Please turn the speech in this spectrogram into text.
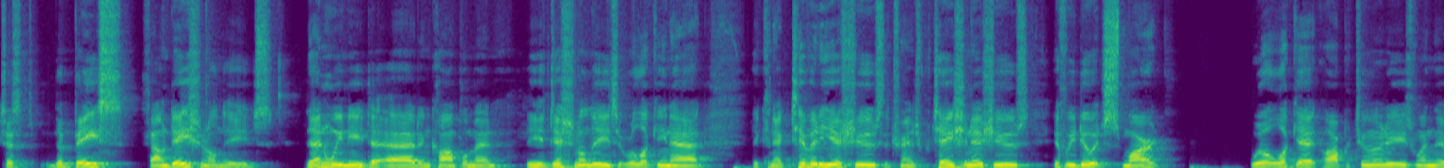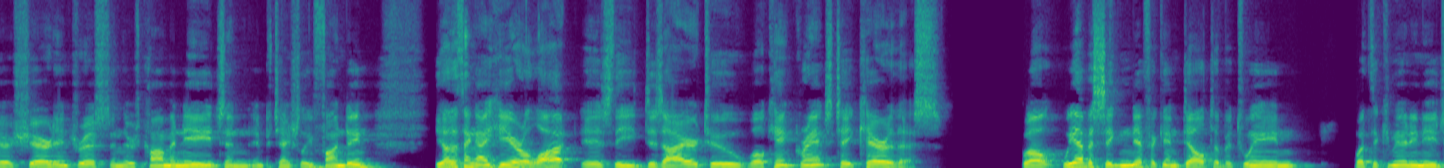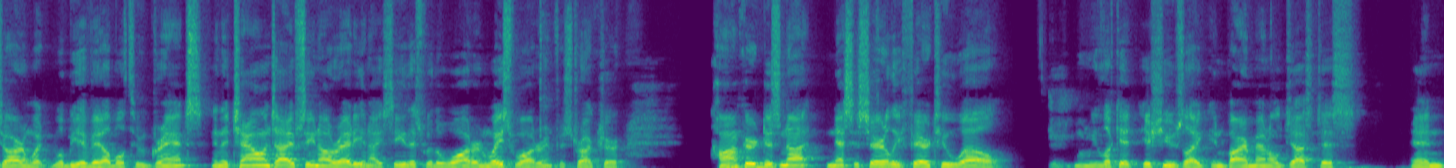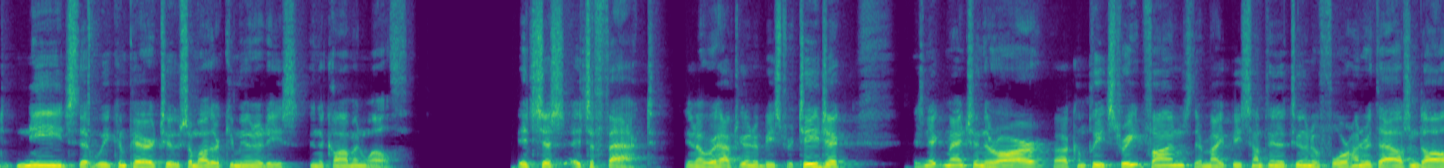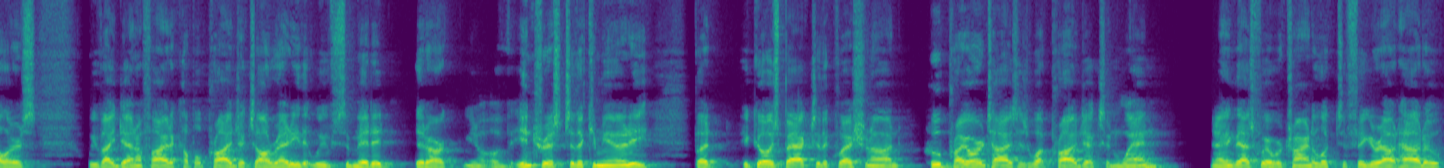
just the base foundational needs. Then we need to add and complement the additional needs that we're looking at, the connectivity issues, the transportation issues. If we do it smart, we'll look at opportunities when there's shared interests and there's common needs and, and potentially funding. The other thing I hear a lot is the desire to, well, can't grants take care of this? Well, we have a significant delta between what the community needs are and what will be available through grants. And the challenge I've seen already, and I see this with the water and wastewater infrastructure, Concord does not necessarily fare too well when we look at issues like environmental justice and needs that we compare to some other communities in the Commonwealth. It's just, it's a fact. You know, we have to going to be strategic. As Nick mentioned, there are uh, complete street funds. There might be something to the tune of $400,000. We've identified a couple projects already that we've submitted that are, you know, of interest to the community. But it goes back to the question on who prioritizes what projects and when. And I think that's where we're trying to look to figure out how to,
